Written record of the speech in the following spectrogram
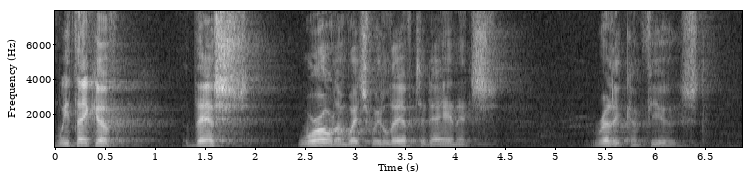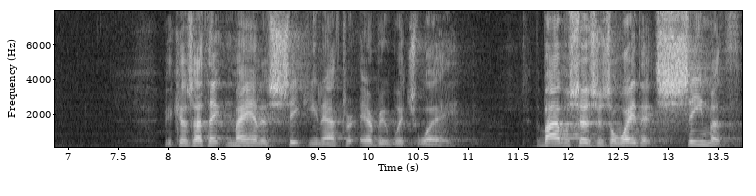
We think of this world in which we live today, and it's really confused. Because I think man is seeking after every which way. The Bible says there's a way that seemeth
